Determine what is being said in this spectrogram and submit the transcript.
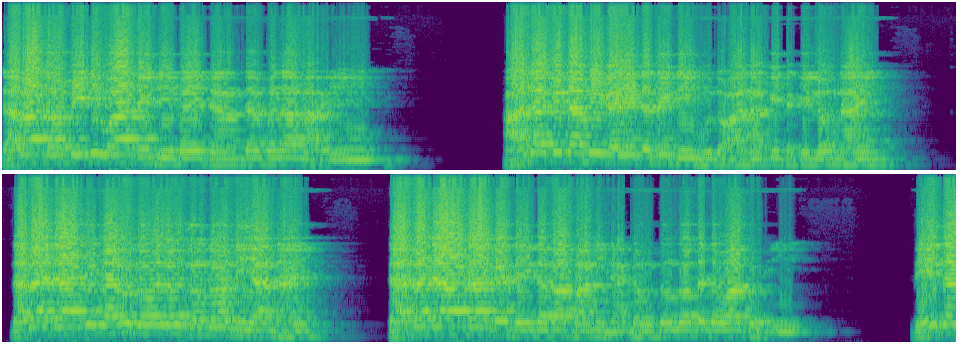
သဗ္ဗသောပိနိဝါတိတိပိတံတပ္ပနာမဟိအာနာကိတမိခရေတသိတိဟုသောအာနာကိတကိလုံး၌သဗ္ဗတာတိမဟုသောလုံးစုံသောနေရာ၌ သဗ္ဗတာကာကတိတဗ္ဗပါဏိနာလုံးစုံသောတတဝါတို့၏ဒေတာ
